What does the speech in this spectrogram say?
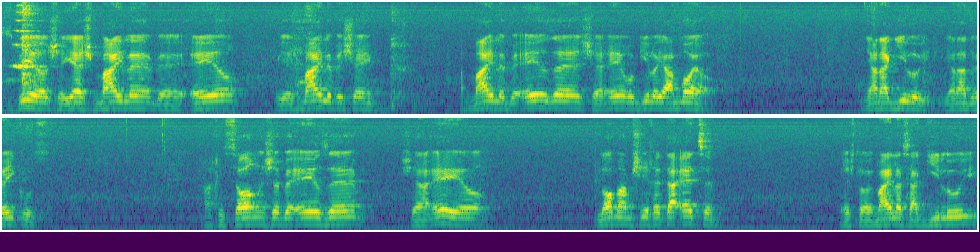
הסביר שיש מיילה בעיר ויש מיילה בשם המיילה בעיר זה שהעיר הוא גילוי המוער עניין הגילוי, עניין הדוויקוס החיסון שבעיר זה שהעיר לא ממשיך את העצם. יש לו מיילס הגילוי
